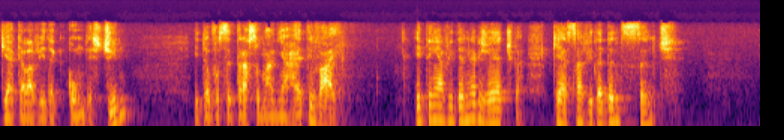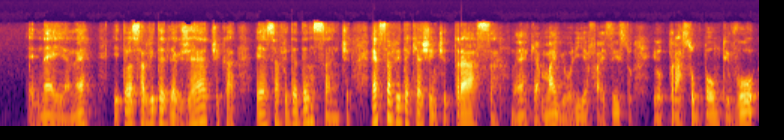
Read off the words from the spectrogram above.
que é aquela vida com destino. Então você traça uma linha reta e vai. E tem a vida energética, que é essa vida dançante. Enéia, né? Então, essa vida energética é essa vida dançante. Essa vida que a gente traça, né, que a maioria faz isso, eu traço um ponto e vou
